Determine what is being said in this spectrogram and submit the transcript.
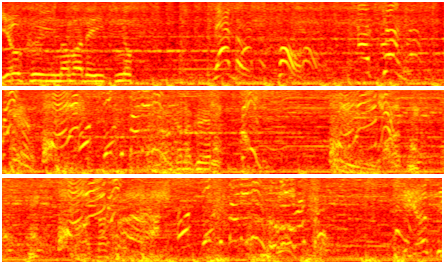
ろよく今まで生きの Rebel 4 Action 大きくバレる。なかなかやど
